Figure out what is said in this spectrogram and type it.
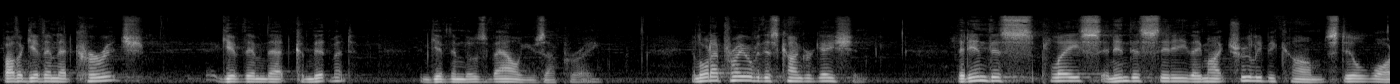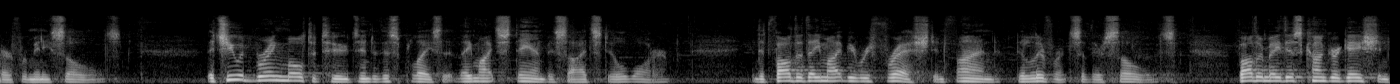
Father, give them that courage, give them that commitment, and give them those values, I pray. And Lord, I pray over this congregation that in this place and in this city they might truly become still water for many souls. That you would bring multitudes into this place, that they might stand beside still water. And that, Father, they might be refreshed and find deliverance of their souls. Father, may this congregation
